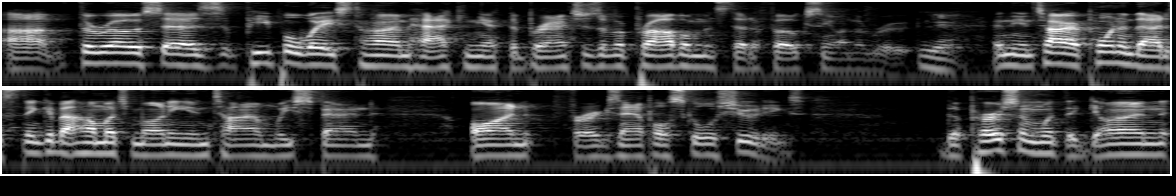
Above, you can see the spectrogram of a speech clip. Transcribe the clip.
Um, Thoreau says people waste time hacking at the branches of a problem instead of focusing on the root. Yeah. And the entire point of that is think about how much money and time we spend on, for example, school shootings. The person with the gun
